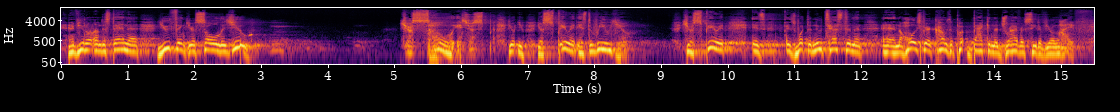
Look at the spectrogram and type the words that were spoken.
And if you don't understand that, you think your soul is you. Your soul is your, your, your, your spirit is the real you. Your spirit is, is what the New Testament and the Holy Spirit comes to put back in the driver's seat of your life.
